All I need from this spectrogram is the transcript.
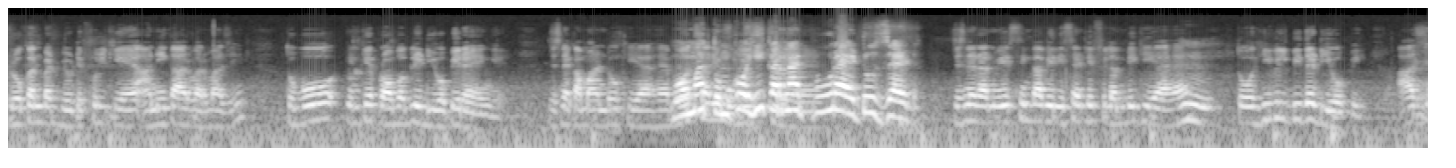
ब्रोकन बट ब्यूटीफुल किए हैं अनिकार वर्मा जी तो वो इनके प्रोबेबली डीओपी रहेंगे। जिसने कमांडो किया है मोहम्मद तुमको ही करना है पूरा ए टू जेड जिसने रणवीर सिंह का भी रिसेंटली फ़िल्म भी किया है हम्म। तो he will be the DOP आज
